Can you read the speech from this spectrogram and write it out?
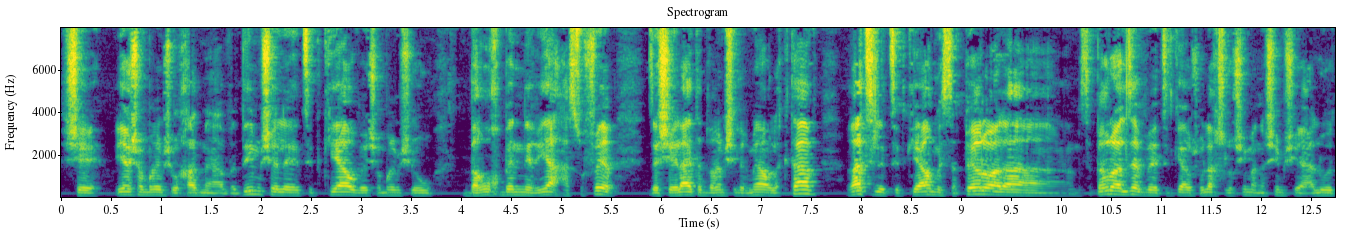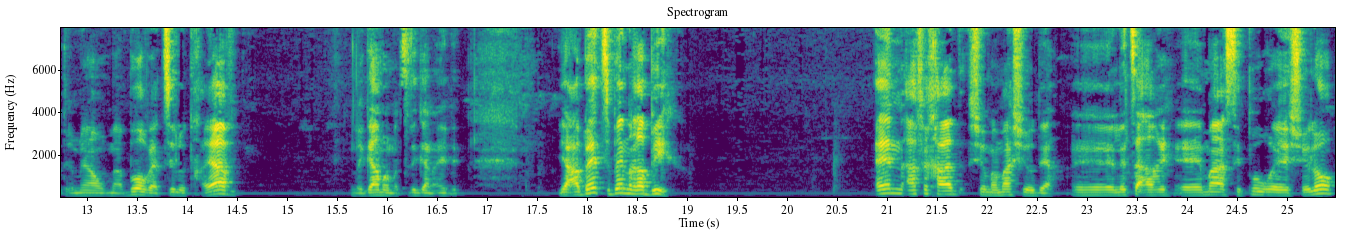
שיש אומרים שהוא אחד מהעבדים של צדקיהו ויש אומרים שהוא ברוך בן נריה הסופר, זה שהעלה את הדברים של ירמיהו לכתב, רץ לצדקיהו, מספר לו על, ה... מספר לו על זה, וצדקיהו שולח 30 אנשים שיעלו את ירמיהו מהבור ויצילו את חייו, לגמרי מצדיק גן עדן. יעבץ בן רבי, אין אף אחד שממש יודע, אה, לצערי, אה, מה הסיפור אה, שלו.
